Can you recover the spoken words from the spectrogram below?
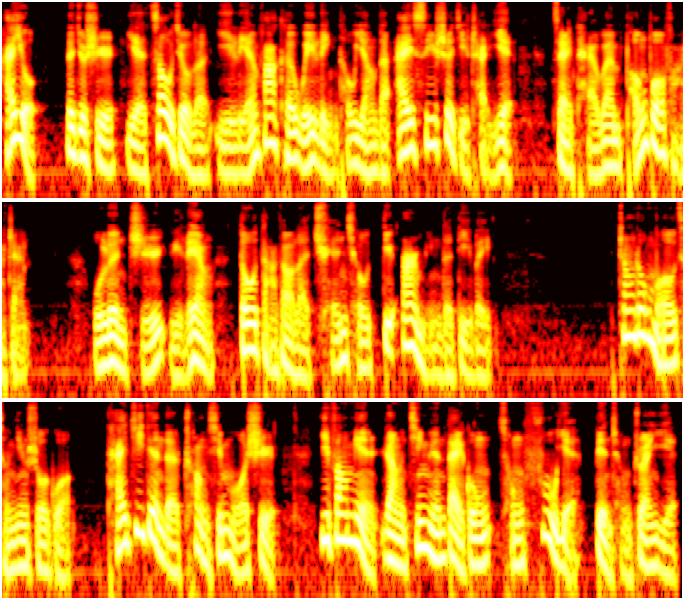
还有，那就是也造就了以联发科为领头羊的 IC 设计产业在台湾蓬勃发展，无论质与量都达到了全球第二名的地位。张忠谋曾经说过，台积电的创新模式，一方面让晶圆代工从副业变成专业，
